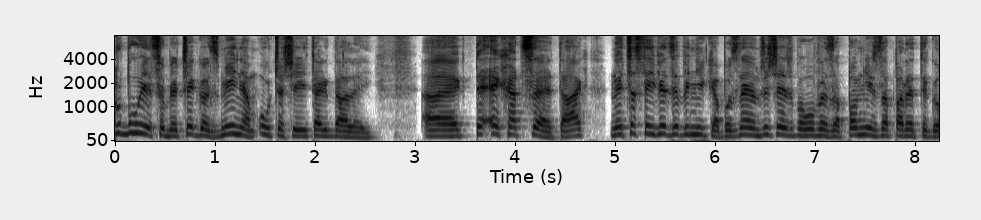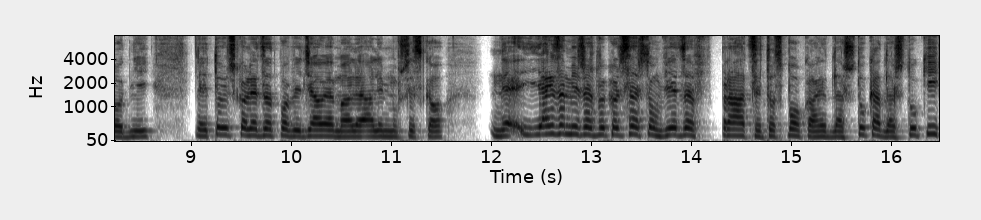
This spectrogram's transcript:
próbuję sobie czegoś, zmieniam, uczę się i tak dalej. E, Te EHC, tak? No i co z tej wiedzy wynika? Bo znając życie, że połowę zapomnisz za parę tygodni. E, To już koledze odpowiedziałem, ale, ale mimo wszystko. E, Jak zamierzasz wykorzystać tą wiedzę w pracy, to spoko, dla sztuka, dla sztuki,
